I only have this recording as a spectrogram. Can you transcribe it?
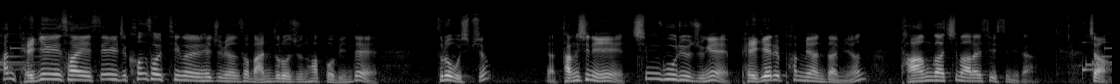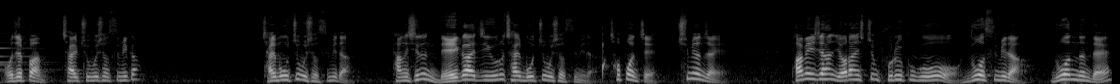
한 100개 회사의 세일즈 컨설팅을 해주면서 만들어준 화법인데 들어보십시오. 자, 당신이 침구류 중에 100개를 판매한다면 다음과 같이 말할 수 있습니다. 자 어젯밤 잘 주무셨습니까? 잘 못 주무셨습니다. 당신은 네 가지 이유로 잘 못 주무셨습니다. 첫 번째, 추면장애. 밤에 이제 한 11시쯤 불을 끄고 누웠습니다. 누웠는데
